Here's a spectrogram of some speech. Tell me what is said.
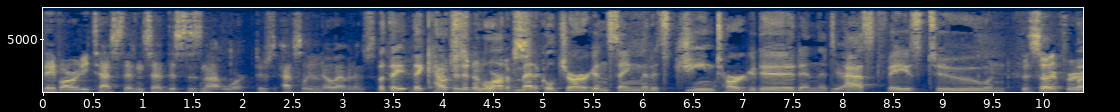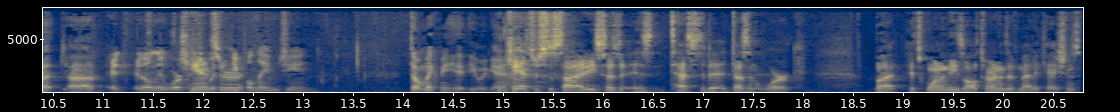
they've already tested and said this does not work. There's absolutely no evidence. But they, they couched it in a lot of medical jargon, saying that it's gene targeted and it's Yeah. past phase two. And the Center for but- uh, It, it only works Cancer- with people named Gene. don't make me hit you again. The again. Cancer Society says it has tested it, it doesn't work. But it's one of these alternative medications.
